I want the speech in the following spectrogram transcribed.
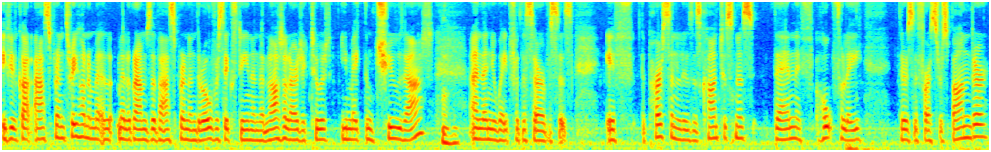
If you've got aspirin, 300 mil- milligrams of aspirin, and they're over 16 and they're not allergic to it, you make them chew that, mm-hmm. and then you wait for the services. If the person loses consciousness, then if hopefully there's a first responder,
